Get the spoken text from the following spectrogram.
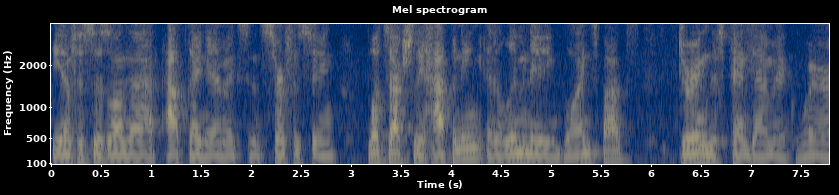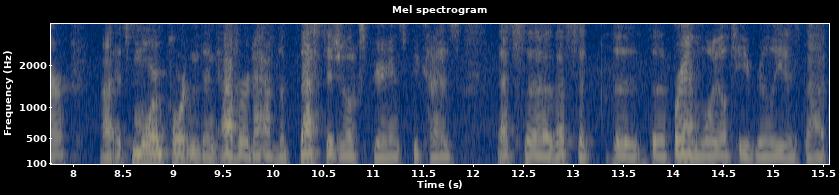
the emphasis on that app dynamics and surfacing what's actually happening and eliminating blind spots during this pandemic where uh, it's more important than ever to have the best digital experience because that's the that's the the, the brand loyalty really is that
